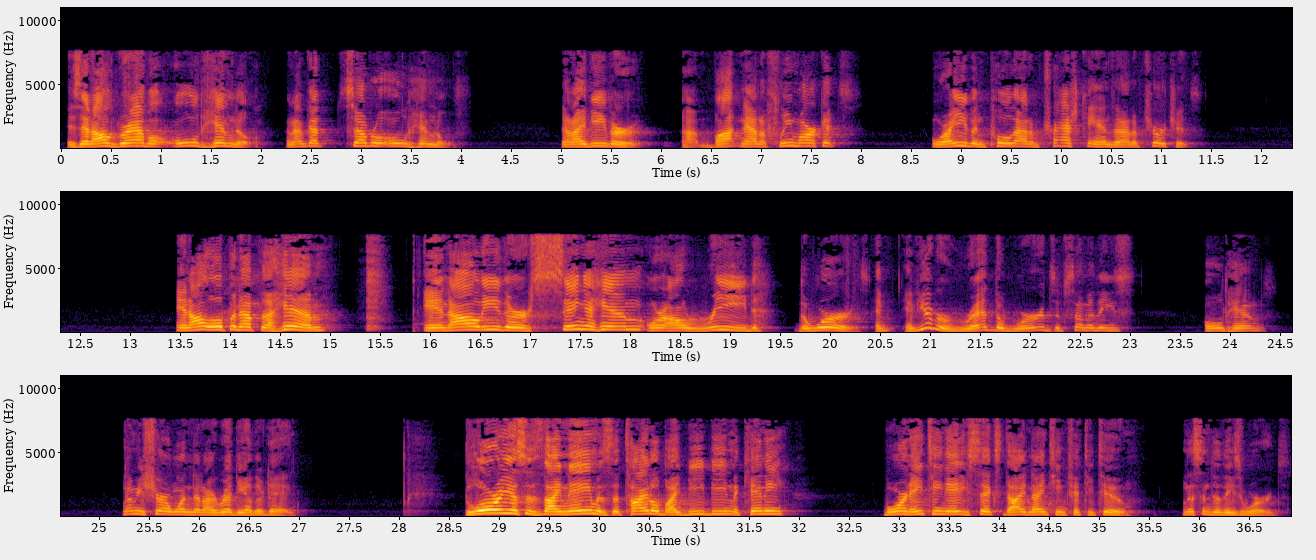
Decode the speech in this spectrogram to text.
is that I'll grab an old hymnal, and I've got several old hymnals that I've either uh, bought out of flea markets or I even pulled out of trash cans out of churches. And I'll open up the hymn and I'll either sing a hymn or I'll read the words. Have, have you ever read the words of some of these old hymns? Let me share one that I read the other day. Glorious is thy name is the title by B.B. McKinney, born 1886, died 1952. Listen to these words.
